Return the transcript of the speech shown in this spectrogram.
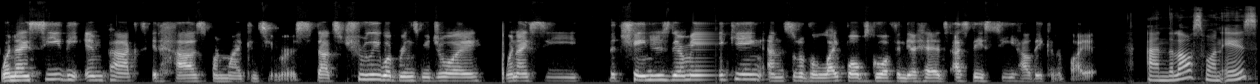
When I see the impact it has on my consumers. That's truly what brings me joy. When I see the changes they're making and sort of the light bulbs go off in their heads as they see how they can apply it. And the last one is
